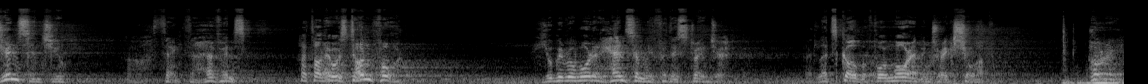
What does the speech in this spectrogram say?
Jin sent you. Oh, thank the heavens. I thought I was done for. You'll be rewarded handsomely for this, stranger. But let's go before more Ebon Drakes show up. Hurry!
